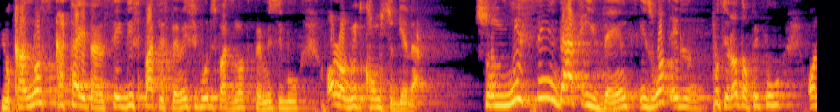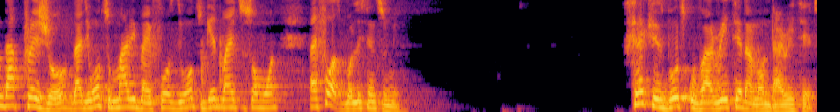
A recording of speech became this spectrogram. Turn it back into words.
You cannot scatter it and say this part is permissible, this part is not permissible. All of it comes together. So missing that event is what puts a lot of people under pressure that they want to marry by force. They want to get married to someone by force. But listen to me. Sex is both overrated and underrated.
